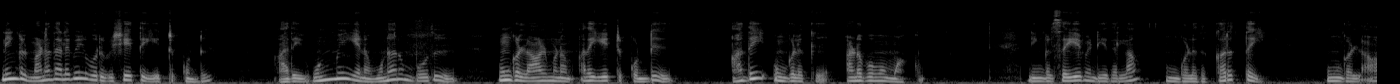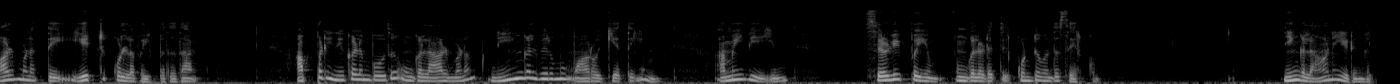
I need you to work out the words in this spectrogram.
நீங்கள் மனதளவில் ஒரு விஷயத்தை ஏற்றுக்கொண்டு அதை உண்மை என உணரும்போது உங்கள் ஆழ்மனம் அதை ஏற்றுக்கொண்டு அதை உங்களுக்கு அனுபவமாக்கும். நீங்கள் செய்ய வேண்டியதெல்லாம் உங்களது கருத்தை உங்கள் ஆழ்மனத்தை ஏற்றுக்கொள்ள வைப்பதுதான். அப்படி நிகழும்போது உங்கள் ஆழ்மனம் நீங்கள் விரும்பும் ஆரோக்கியத்தையும் அமைதியையும் செழிப்பையும் உங்களிடத்தில் கொண்டு வந்து சேர்க்கும். நீங்கள் ஆணையிடுங்கள்.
